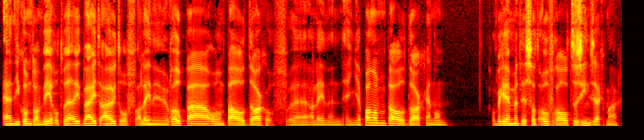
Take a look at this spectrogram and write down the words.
En die komt dan wereldwijd uit. Of alleen in Europa op een bepaalde dag. Of eh, alleen in, Japan op een bepaalde dag. En dan op een gegeven moment is dat overal te zien, zeg maar.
